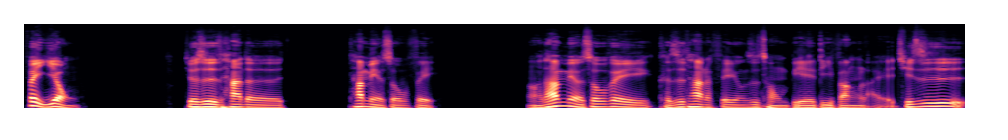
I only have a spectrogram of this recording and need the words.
费用，就是他的他没有收费哦，他没有收费，可是他的费用是从别的地方来的。其实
